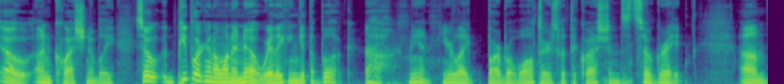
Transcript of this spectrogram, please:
Oh, unquestionably. So people are going to want to know where they can get the book. Oh man, you're like Barbara Walters with the questions. It's so great. Um,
